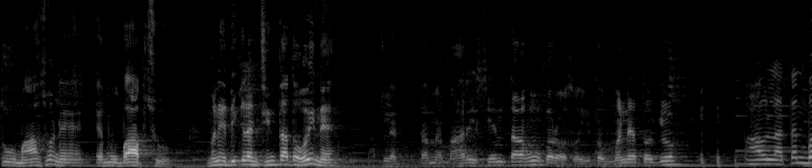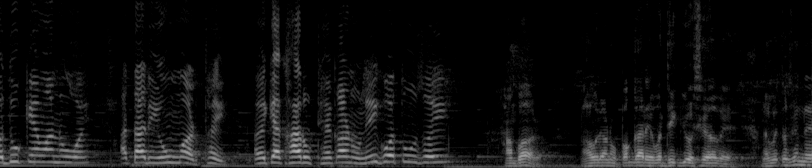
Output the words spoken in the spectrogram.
તું માં છો ને એ હું બાપ છું. મને દીકરાની ચિંતા તો હોય ને. એટલે તમે મારી ચિંતા શું કરો છો? એ તો મને તો કયો. ભાવલા તને બધું કહેવાનું હોય. આ તારી ઉંમર થઈ. હવે ક્યાંક સારું ઠેકાણું નહીં ગોતવું જોઈએ. સાંભળ ભાવલાનો પગારે વધી ગયો છે હવે. હવે તો છે ને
